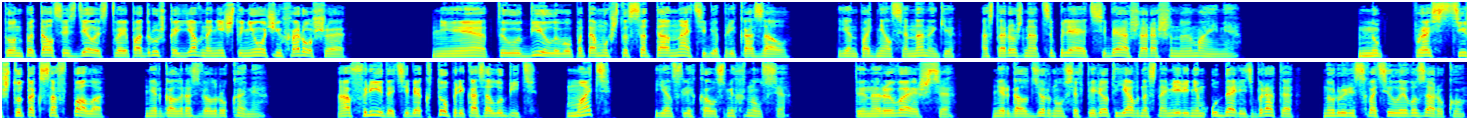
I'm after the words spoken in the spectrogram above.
то он пытался сделать с твоей подружкой явно нечто не очень хорошее». «Нет, ты убил его, потому что сатана тебе приказал». Ян поднялся на ноги, осторожно отцепляя от себя ошарашенную Майми. «Ну, прости, что так совпало», — Нергал развел руками. «А Фрида тебя кто приказал убить? Мать?» Ян слегка усмехнулся. «Ты нарываешься». Нергал дернулся вперед, явно с намерением ударить брата, но Рури схватила его за руку.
